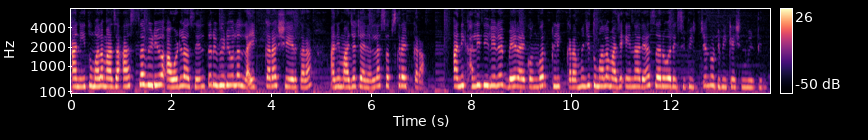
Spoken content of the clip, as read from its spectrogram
आणि तुम्हाला माझा आजचा व्हिडिओ आवडला असेल तर व्हिडिओला लाईक करा शेअर करा. आणि माझ्या चॅनलला सबस्क्राईब करा. आणि खाली दिलेल्या बेल आयकॉनवर क्लिक करा म्हणजे तुम्हाला माझ्या येणाऱ्या सर्व रेसिपीजचे नोटिफिकेशन मिळतील.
